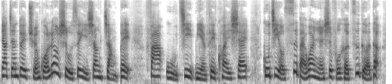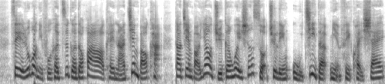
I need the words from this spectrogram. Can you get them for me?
要针对全国六十五岁以上长辈发五 G 免费快筛，估计有四百万人是符合资格的。所以，如果你符合资格的话哦，可以拿健保卡到健保药局跟卫生所去领五 G 的免费快筛。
